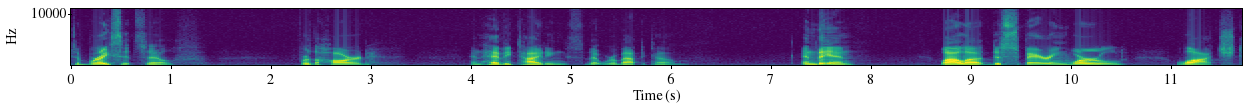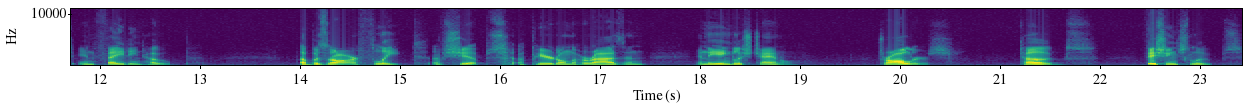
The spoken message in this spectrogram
to brace itself for the hard and heavy tidings that were about to come. And then, while a despairing world watched in fading hope, a bizarre fleet of ships appeared on the horizon in the English Channel trawlers, tugs, fishing sloops,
